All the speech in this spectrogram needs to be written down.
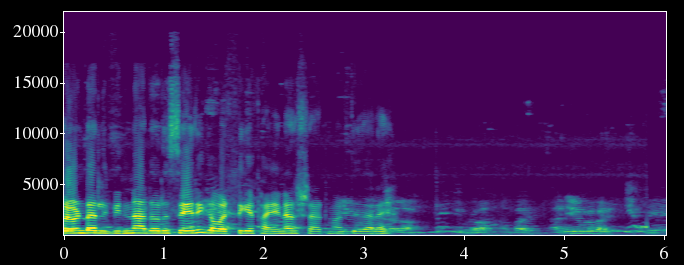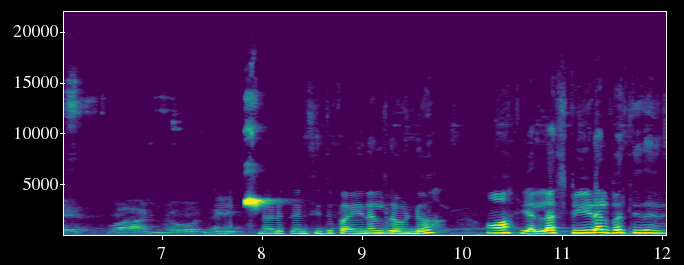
ರೌಂಡಲ್ಲಿ ವಿನ್ ಆದವರು ಸೇರಿ ಈಗ ಒಟ್ಟಿಗೆ ಫೈನಲ್ ಸ್ಟಾರ್ಟ್ ಮಾಡ್ತಿದ್ದಾರೆ. ನೋಡಿ ಫ್ರೆಂಡ್ಸ್ ಇದು ಫೈನಲ್ ರೌಂಡು ಹಾಂ ಎಲ್ಲ ಸ್ಪೀಡಲ್ಲಿ ಬರ್ತಿದ್ದಾರೆ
